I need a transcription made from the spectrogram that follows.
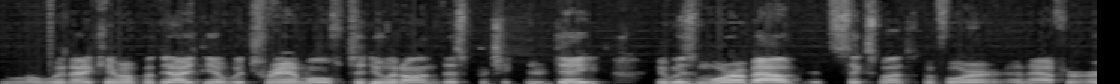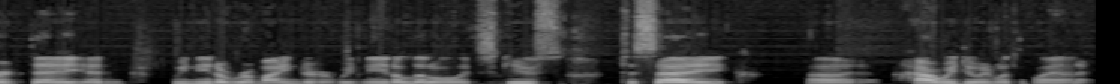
when I came up with the idea with Trammell to do it on this particular date, it was more about it's six months before and after Earth Day, and we need a reminder. We need a little excuse to say, uh, how are we doing with the planet?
